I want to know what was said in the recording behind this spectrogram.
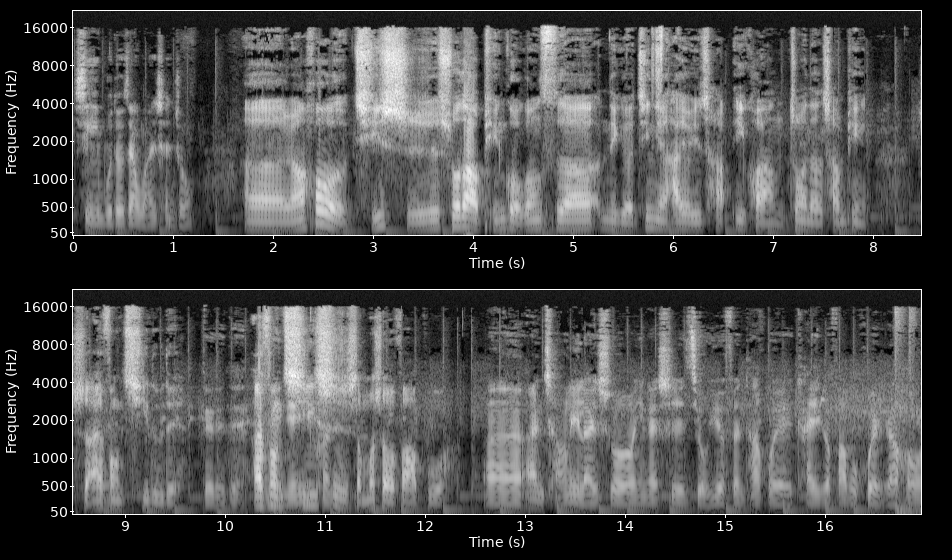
进一步都在完善中。呃，然后其实说到苹果公司，那个今年还有一场一款重要的产品是 iPhone 七，对不对对对对？iPhone 七是什么时候发布？呃，按常理来说，应该是九月份它会开一个发布会，然后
